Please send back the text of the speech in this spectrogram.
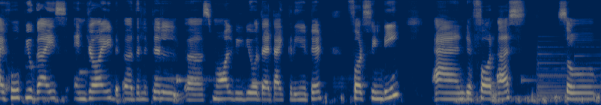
I hope you guys enjoyed uh, the little uh, small video that I created for Cyndee and for us. So,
